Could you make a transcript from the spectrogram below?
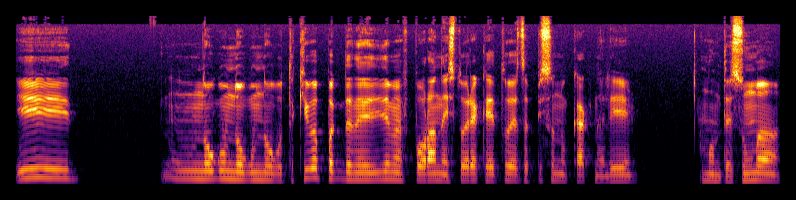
И много, много, много такива. Пък да не идем в по-ранна история, където е записано как нали, Монтезума,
